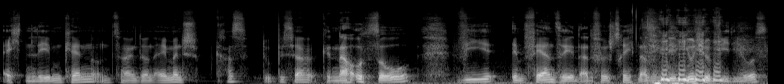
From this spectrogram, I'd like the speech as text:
echten Leben kennen und sagen dann, ey Mensch, krass, du bist ja genau so wie im Fernsehen, Anführungsstrichen, also wie den YouTube-Videos.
